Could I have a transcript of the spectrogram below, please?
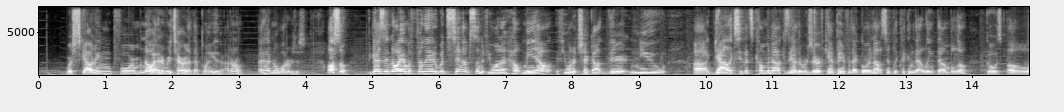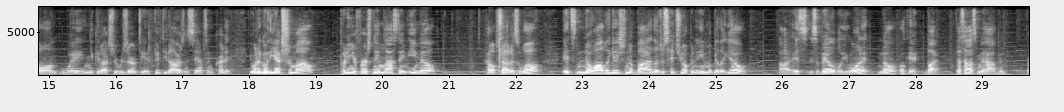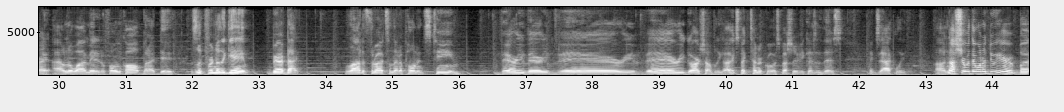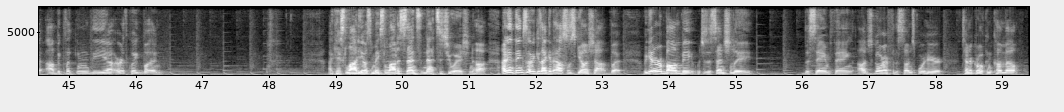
were scouting for. No, I had a Retera at that point either. I don't know. I had no water resist. Also, if you guys didn't know, I am affiliated with Samsung. If you want to help me out, if you want to check out their new uh, Galaxy that's coming out, because they have the reserve campaign for that going out, simply clicking that link down below goes a long way, and you can actually reserve to get $50 in Samsung credit. You want to go the extra mile? Put in your first name, last name, email. Helps out as well. It's no obligation to buy. They'll just hit you up in an email, be like, yo, uh, it's, it's available. You want it? No? Okay, bye. That's how it's going to happen, right? I don't know why I made it a phone call, but I did. Let's look for another game. Bear it back. A lot of threats on that opponent's team. Very, very, very, very Garchomp League. I expect Tentacruel, especially because of this. Exactly. Uh, not sure what they want to do here, but I'll be clicking the uh, Earthquake button. I guess Latios makes a lot of sense in that situation, huh? I didn't think so because I could also Scale Shot, but we get a Ribombee, which is essentially the same thing. I'll just go right for the Stun Spore here. Tentacruel can come out.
